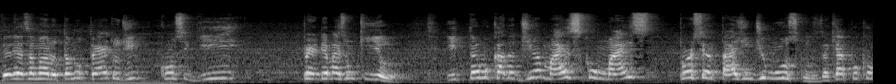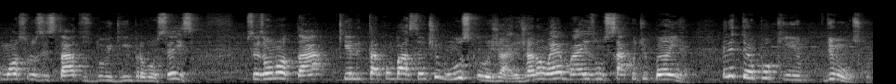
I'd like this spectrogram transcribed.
Beleza, mano. Estamos perto de conseguir perder mais um quilo. E estamos cada dia mais com mais porcentagem de músculos. Daqui a pouco eu mostro os status do Iguinho para vocês. Vocês vão notar que ele está com bastante músculo já. Ele já não é mais um saco de banha. Ele tem um pouquinho de músculo.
